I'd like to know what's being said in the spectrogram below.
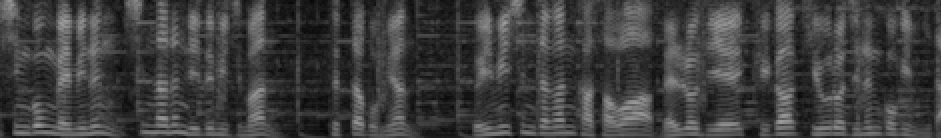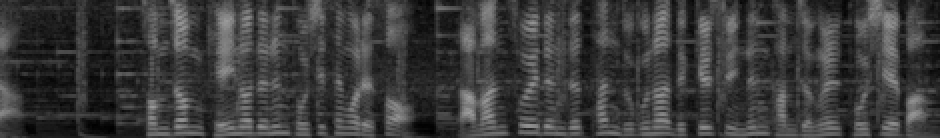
신곡 매미는 신나는 리듬이지만 듣다 보면 의미심장한 가사와 멜로디에 귀가 기울어지는 곡입니다. 점점 개인화되는 도시 생활에서 나만 소외된 듯한 누구나 느낄 수 있는 감정을 도시의 밤,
